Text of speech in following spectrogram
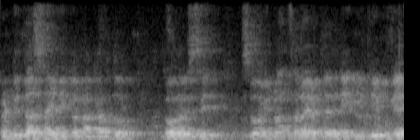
ಖಂಡಿತ ಸೈನಿಕರನ್ನ ಕರೆದು ಗೌರವಿಸಿ. ಸೊ ಇನ್ನೊಂದ್ಸಲ ಹೇಳ್ತಾ ಇದ್ದೀನಿ, ಈ ಟೀಮ್ಗೆ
